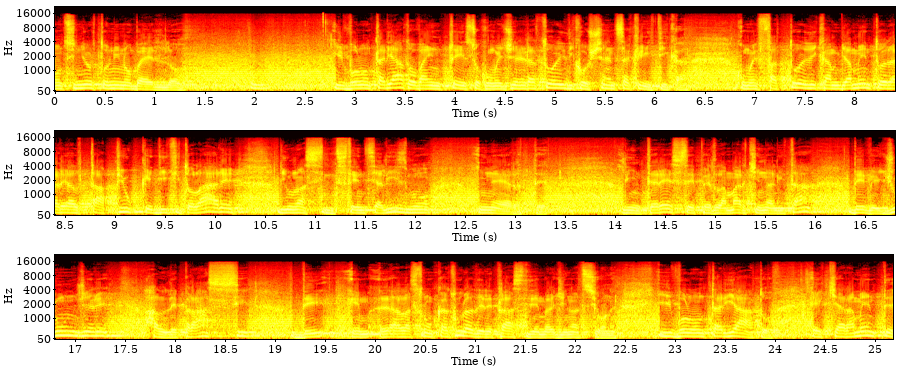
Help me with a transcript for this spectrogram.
Monsignor Tonino Bello, il volontariato va inteso come generatore di coscienza critica, come fattore di cambiamento della realtà più che di titolare di un assistenzialismo inerte l'interesse per la marginalità deve giungere de, alla stroncatura delle prassi di emarginazione. Il volontariato è chiaramente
